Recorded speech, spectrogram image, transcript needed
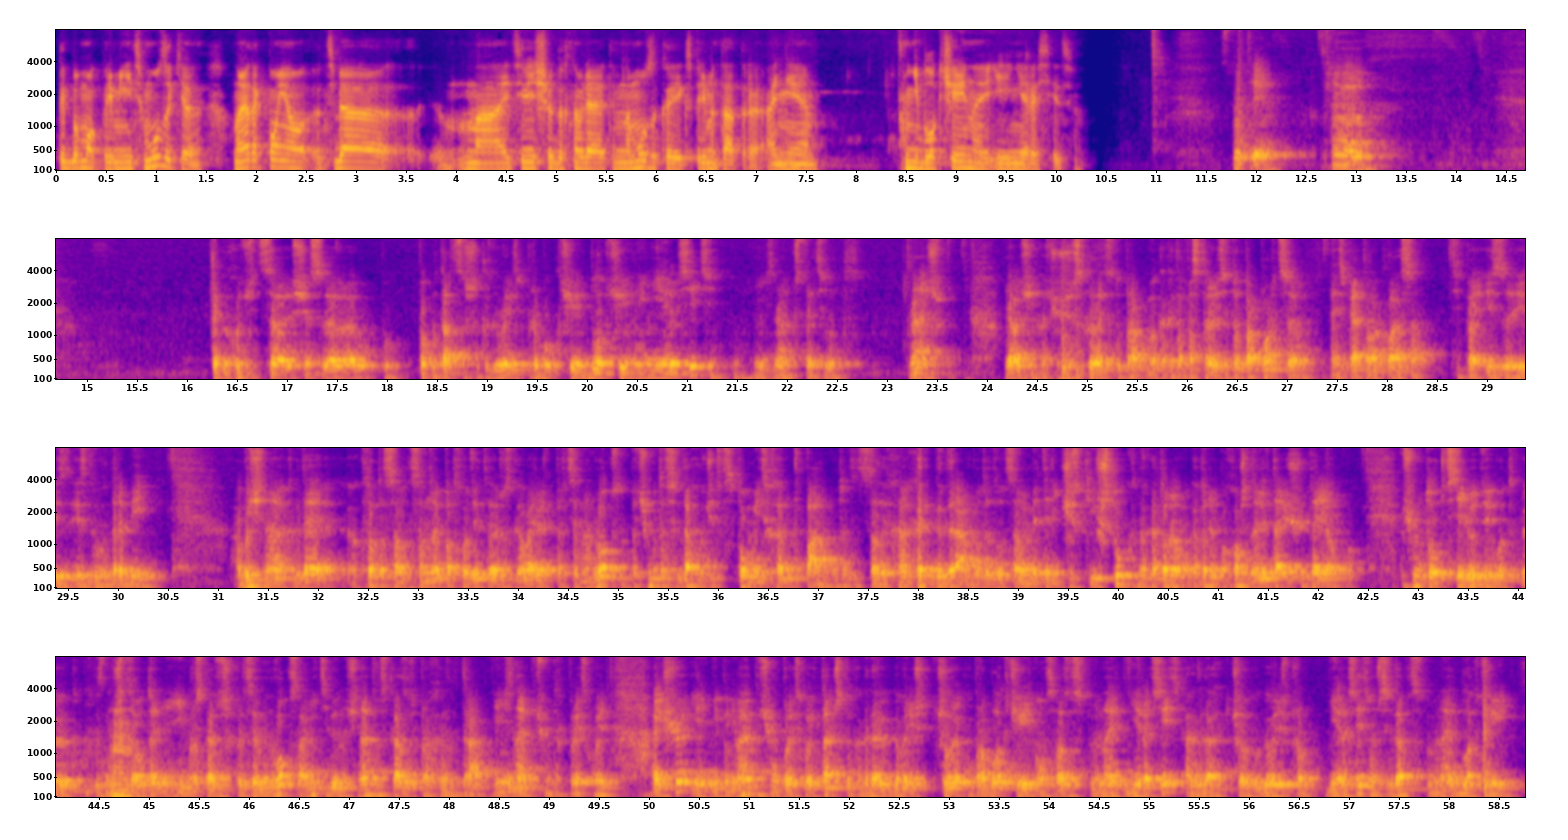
ты бы мог применить в музыке, но я так понял, тебя на эти вещи вдохновляет именно музыка и экспериментаторы, а не, не блокчейны и нейросети. Смотри, э, так и хочется сейчас э, попытаться что-то говорить про блокчейн, блокчейн и нейросети. Не знаю, кстати, вот, знаешь, я очень хочу сейчас сказать, эту, как это построить эту пропорцию из пятого класса, типа из, из, из двух дробей. Обычно, когда кто-то со, мной подходит и разговаривает про термин вокс, он почему-то всегда хочет вспомнить хэндпан, вот этот целый хэндгадрам, вот этот вот самый металлический штук, на котором, который похож на летающую тарелку. Почему-то вот все люди, вот, э, значит, mm-hmm. вот они, им рассказываешь про термин вокс, они тебе начинают рассказывать про хэнддрам. Я не знаю, почему так происходит. А еще я не понимаю, почему происходит так, что когда говоришь человеку про блокчейн, он сразу вспоминает нейросеть, а когда человеку говоришь про нейросеть, он всегда вспоминает блокчейн.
